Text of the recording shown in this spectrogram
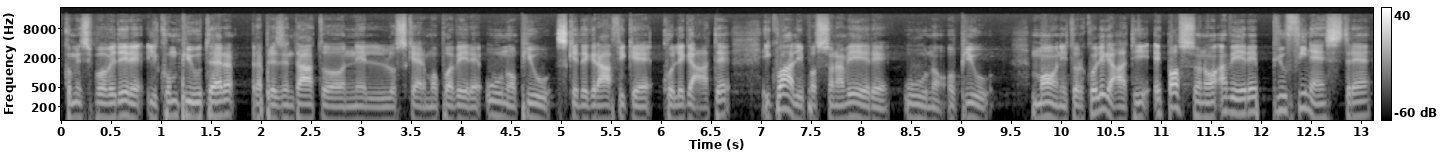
Come si può vedere il computer rappresentato nello schermo può avere uno o più schede grafiche collegate, i quali possono avere uno o più monitor collegati e possono avere più finestre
